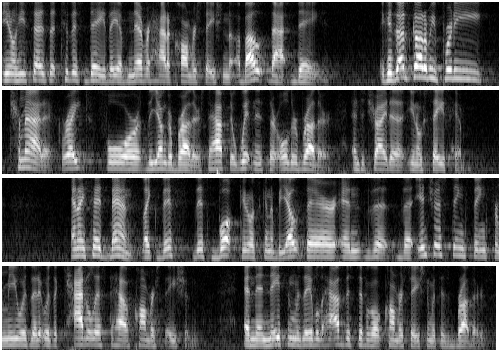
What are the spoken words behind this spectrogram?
you know, he says that to this day they have never had a conversation about that day. Because that's got to be pretty traumatic, right, for the younger brothers to have to witness their older brother and to try to, you know, save him. And I said, man, like this, this book, you know, it's going to be out there. And the, the interesting thing for me was that it was a catalyst to have conversations. And then Nathan was able to have this difficult conversation with his brothers.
